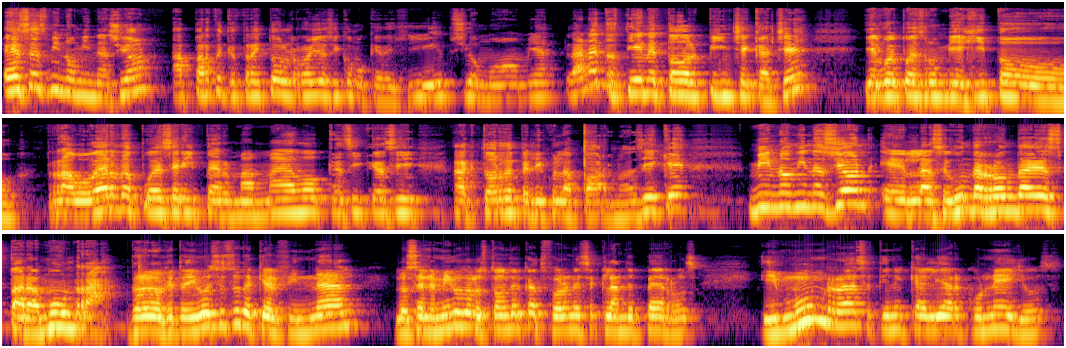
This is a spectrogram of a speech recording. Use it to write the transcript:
esa es mi nominación. Aparte que trae todo el rollo así como que de egipcio, momia. La neta tiene todo el pinche caché. Y el güey puede ser un viejito rabo verde, puede ser hipermamado, casi casi actor de película porno. Así que mi nominación en la segunda ronda es para Munra. Pero lo que te digo es eso de que al final los enemigos de los Thundercats fueron ese clan de perros y Mumra se tiene que aliar con ellos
